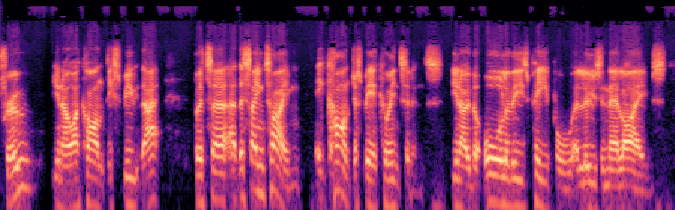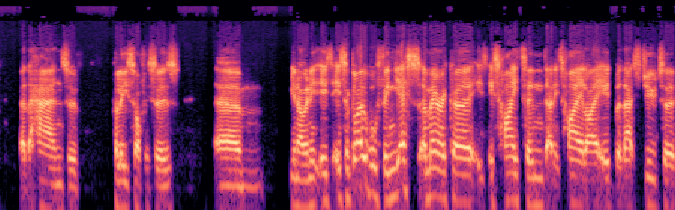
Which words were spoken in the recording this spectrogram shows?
true. You know, I can't dispute that. But uh, at the same time, it can't just be a coincidence. You know that all of these people are losing their lives at the hands of police officers. Um, you know, and it, it's, it's a global thing. Yes, America is, is heightened and it's highlighted, but that's due to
